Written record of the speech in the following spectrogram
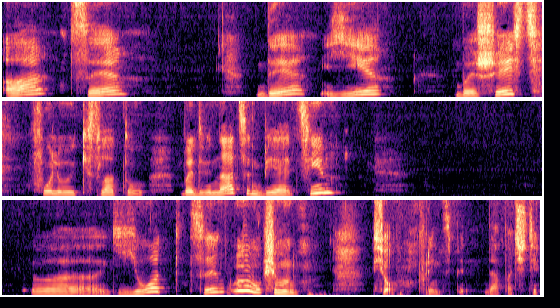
А, С, Д, Е, В6, фолиевую кислоту, В12, биотин, э, йод, цинк, ну, в общем, все, в принципе, да, почти.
